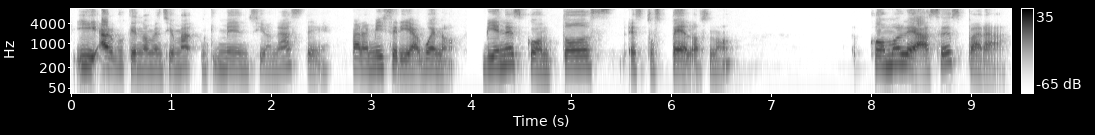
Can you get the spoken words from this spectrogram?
y algo que no mencionaste, para mí sería, bueno, vienes con todos estos pedos, ¿no? ¿Cómo le haces para...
